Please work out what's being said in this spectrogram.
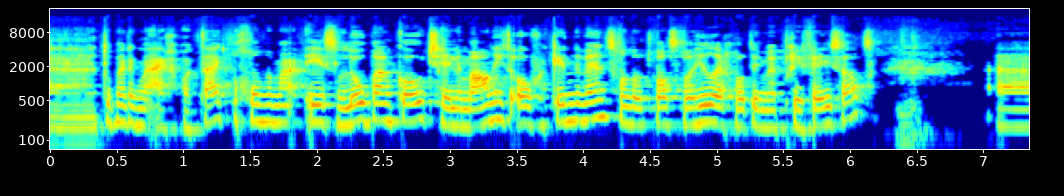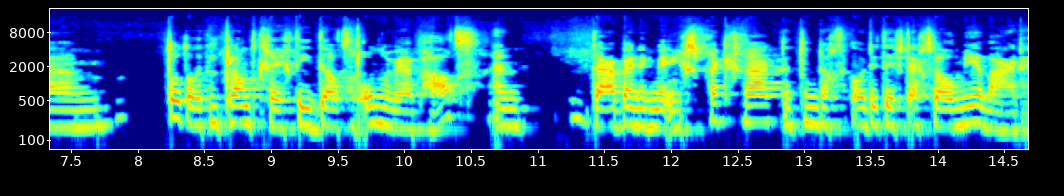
Uh, toen ben ik mijn eigen praktijk begonnen, maar eerst een loopbaancoach, helemaal niet over kinderwens, want dat was wel heel erg wat in mijn privé zat. Um, totdat ik een klant kreeg die dat onderwerp had. En daar ben ik mee in gesprek geraakt en toen dacht ik, oh, dit heeft echt wel meerwaarde.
